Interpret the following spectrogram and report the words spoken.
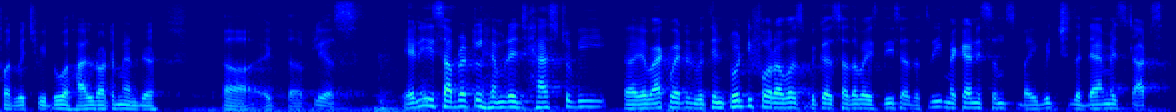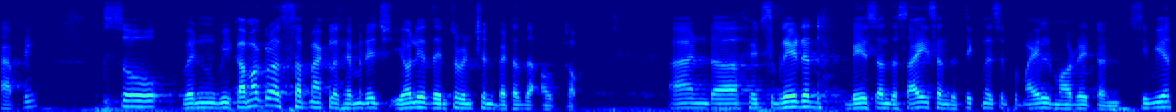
for which we do a hyalotomy and uh, uh, it uh, clears. Any subretinal hemorrhage has to be uh, evacuated within 24 hours because otherwise these are the three mechanisms by which the damage starts happening. So when we come across submacular hemorrhage, earlier the intervention, better the outcome. And uh, it's graded based on the size and the thickness into mild, moderate, and severe.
